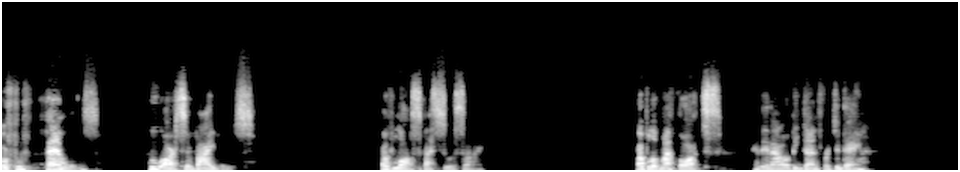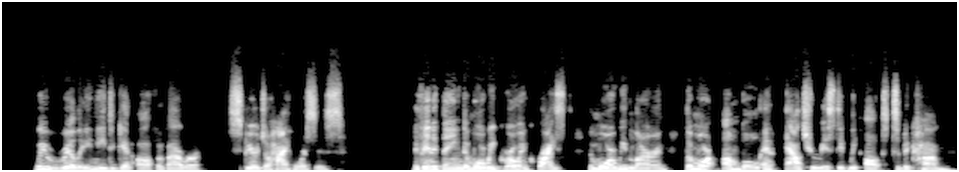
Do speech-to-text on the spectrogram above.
or for families who are survivors of loss by suicide? A couple of my thoughts, and then I will be done for today. We really need to get off of our spiritual high horses. If anything, the more we grow in Christ, the more we learn, the more humble and altruistic we ought to become.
